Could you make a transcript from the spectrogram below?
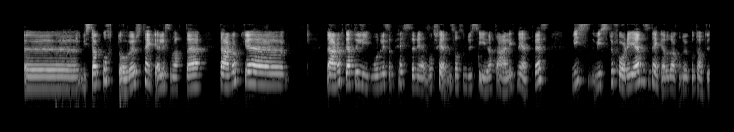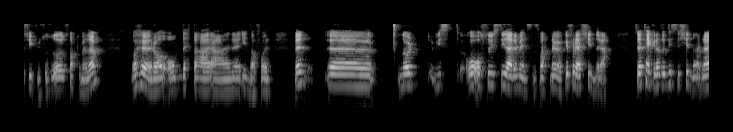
eh, Hvis det har gått over, så tenker jeg liksom at det, eh, det er nok eh, det er nok det at livmoren liksom presser ned mot skjeden, sånn som du sier at det er litt nedpress. Hvis, hvis, du får det igjen, så tenker jeg at da kan du kontakte sykehuset og snakke med dem og høre om dette her er eh, innafor. Men øh, når hvis, Og også hvis de der mensensmertene øker, for det er kynnere. Så jeg tenker at disse kynnerne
